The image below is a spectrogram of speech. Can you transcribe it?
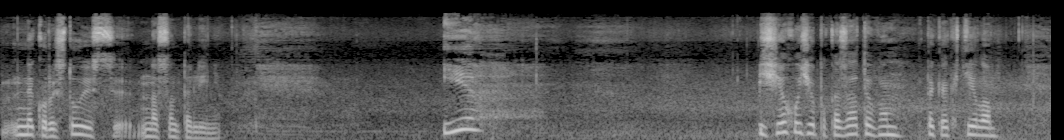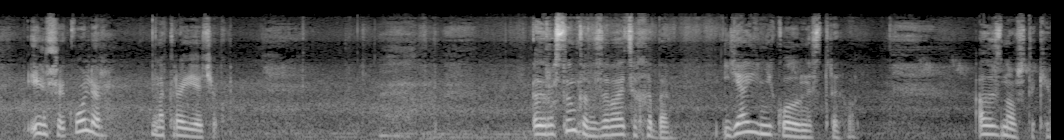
не користуюсь на Санталіні. І, ще хочу показати вам, так як хотіла, інший колір на краєчок. Рослинка називається ХБ. Я її ніколи не стригла. Але знову ж таки,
